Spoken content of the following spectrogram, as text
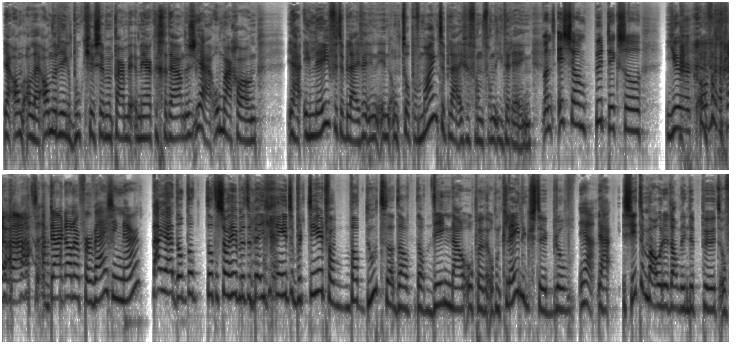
ja, allerlei andere dingen. Boekjes hebben een paar merken gedaan. Dus ja, om maar gewoon ja, in leven te blijven, in, in on top of mind te blijven van, van iedereen. Want is zo'n putdeksel jurk of een gewaad daar dan een verwijzing naar? Nou ja, dat, dat, dat is zo hebben we het een beetje geïnterpreteerd van wat doet dat, dat, dat ding nou op een, op een kledingstuk? Ik bedoel, ja. ja zit de mode dan in de put? Of...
